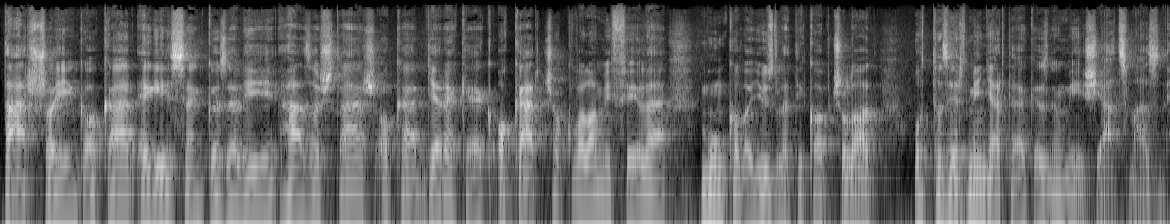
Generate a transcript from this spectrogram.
társaink, akár egészen közeli házastárs, akár gyerekek, akár csak valamiféle munka vagy üzleti kapcsolat, ott azért mindjárt elkezdünk mi is játszmázni.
